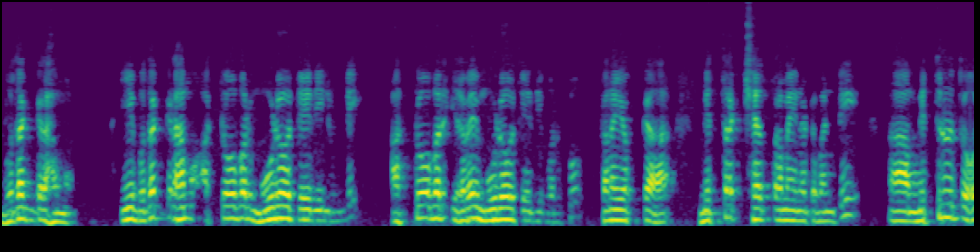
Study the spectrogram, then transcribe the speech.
బుధగ్రహము ఈ బుధగ్రహము అక్టోబర్ మూడవ తేదీ నుండి అక్టోబర్ ఇరవై మూడవ తేదీ వరకు తన యొక్క మిత్రక్షేత్రమైనటువంటి మిత్రుడితో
